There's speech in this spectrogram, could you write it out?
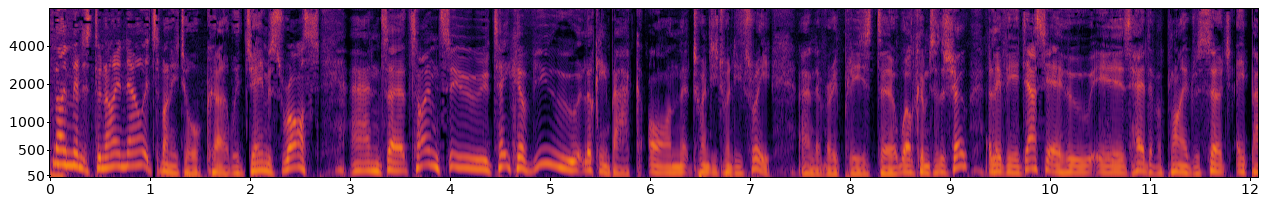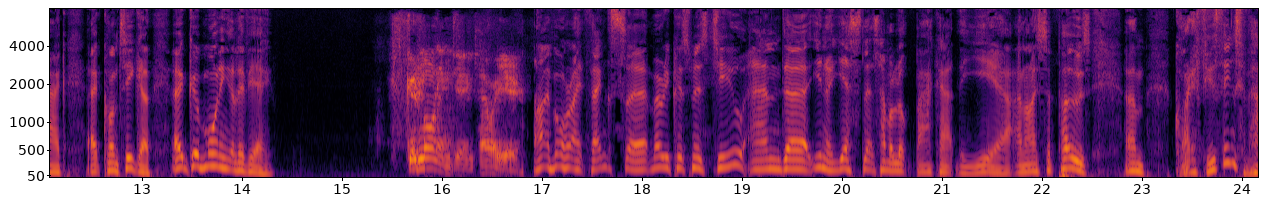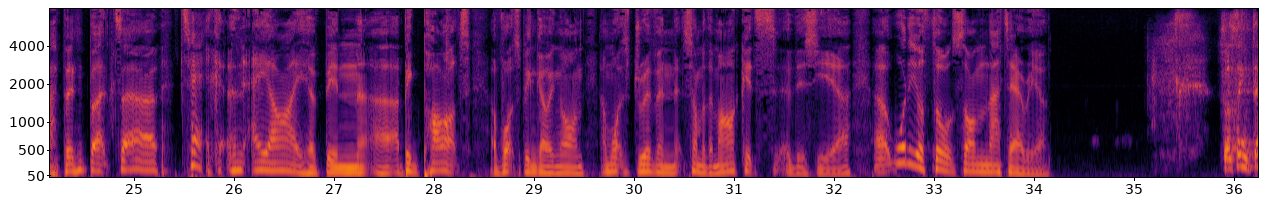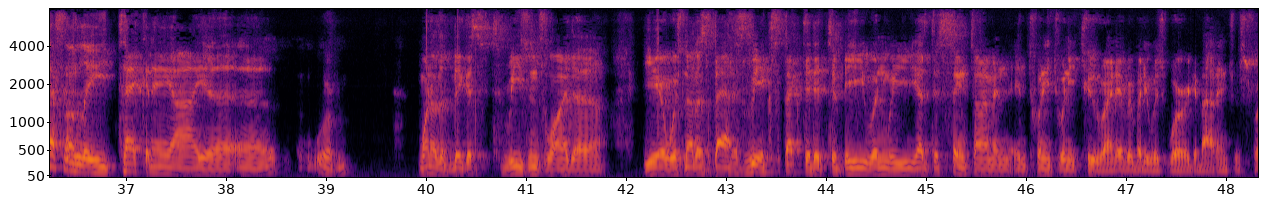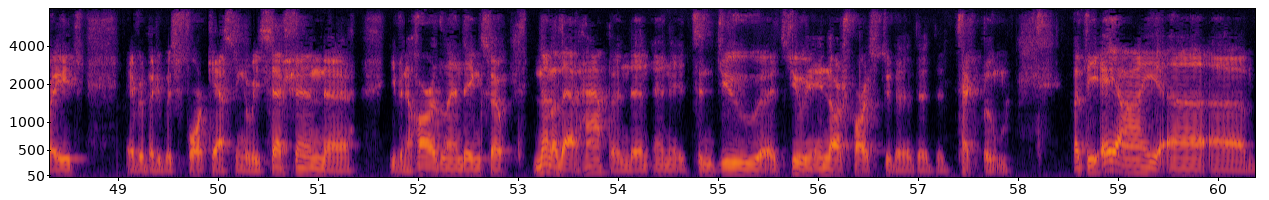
Nine minutes to nine now. It's Money Talk uh, with James Ross, and uh, time to take a view looking back on 2023. And I'm very pleased to welcome to the show Olivier D'Assier, who is head of applied research APAC at Qontigo. Uh, good morning, Olivier. Good morning, James. How are you? I'm all right, thanks. Uh, Merry Christmas to you. And, uh, you know, yes, let's have a look back at the year. And I suppose um, quite a few things have happened, but uh, tech and AI have been uh, a big part of what's been going on and what's driven some of the markets this year. Uh, what are your thoughts on that area? So I think definitely tech and AI uh, were one of the biggest reasons why the year was not as bad as we expected it to be when we at the same time in, in 2022 right? Everybody was worried about interest rates. Everybody was forecasting a recession uh, even a hard landing. So none of that happened and, and it's in due it's due in large parts to the, the, the tech boom. But the ai uh, uh,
